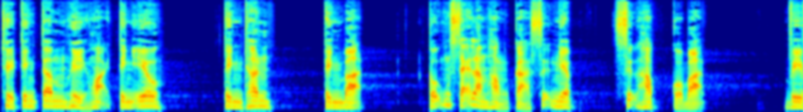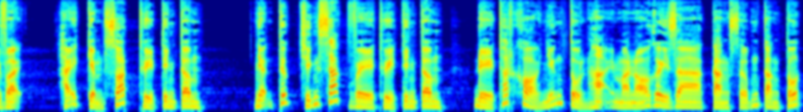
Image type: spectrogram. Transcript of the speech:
Thủy tinh tâm hủy hoại tình yêu, tình thân, tình bạn, cũng sẽ làm hỏng cả sự nghiệp, sự học của bạn. Vì vậy, hãy kiểm soát thủy tinh tâm, nhận thức chính xác về thủy tinh tâm để thoát khỏi những tổn hại mà nó gây ra càng sớm càng tốt.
